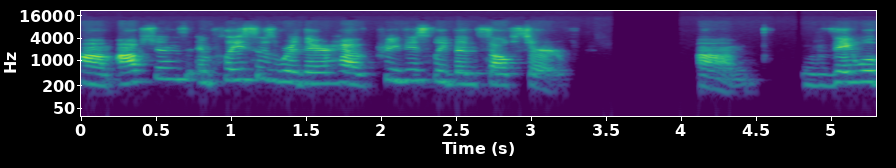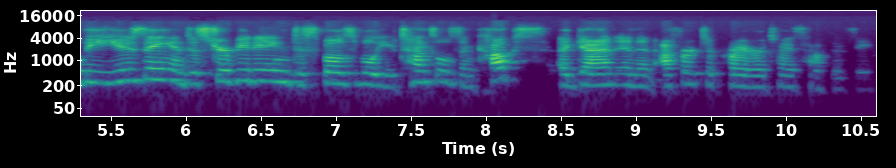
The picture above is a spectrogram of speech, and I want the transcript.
um, options in places where there have previously been self-serve. Um, they will be using and distributing disposable utensils and cups, again, in an effort to prioritize health and safety.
